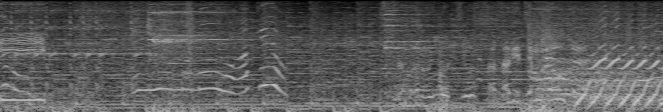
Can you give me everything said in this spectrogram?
ズム永遠の門を開けよ貴様の命を捧げてもらおうか。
